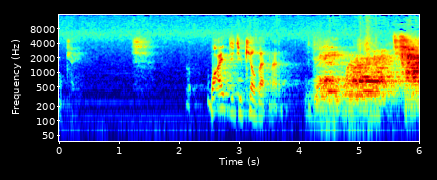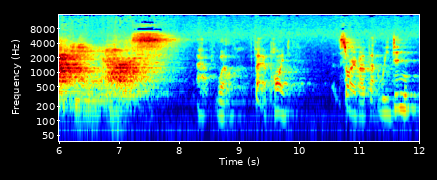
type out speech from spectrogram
Okay. Why did you kill that man? Uh, well, fair point. Sorry about that. We didn't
